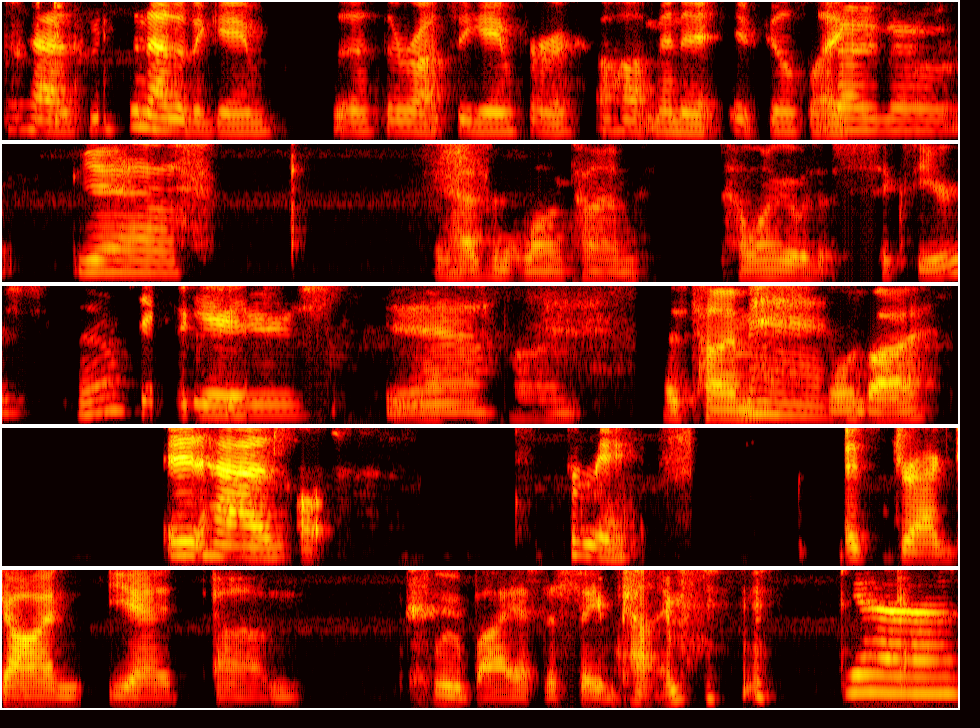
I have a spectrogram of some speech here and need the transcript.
It has. We've been out of the game, the the ROTC game for a hot minute. It feels like. I know. Yeah. It has been a long time. How long ago was it? Six years now? Six Six years. years. Yeah. Um, has time Man. gone by? It has Oh. for me. It's dragged on yet um flew by at the same time. Yeah,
